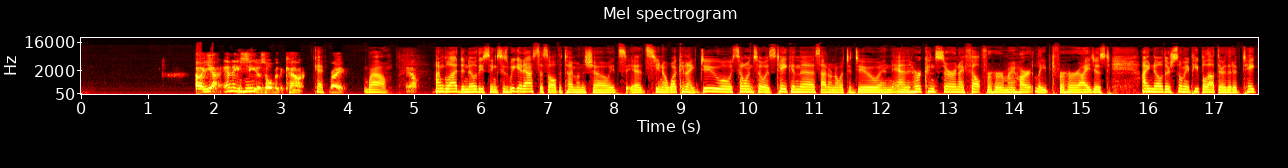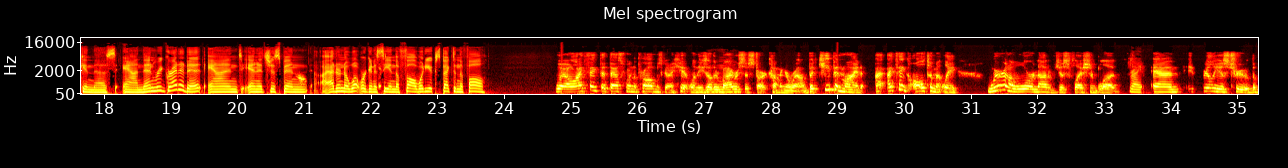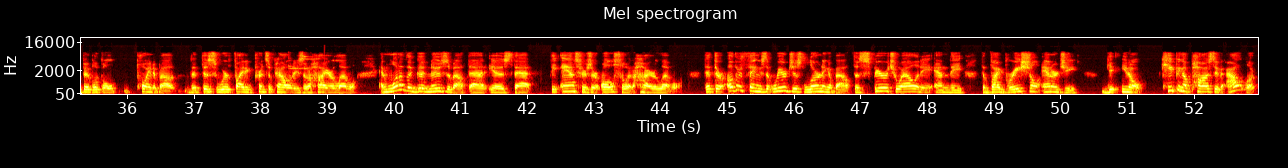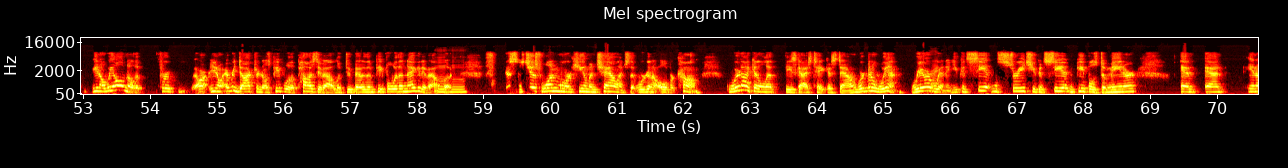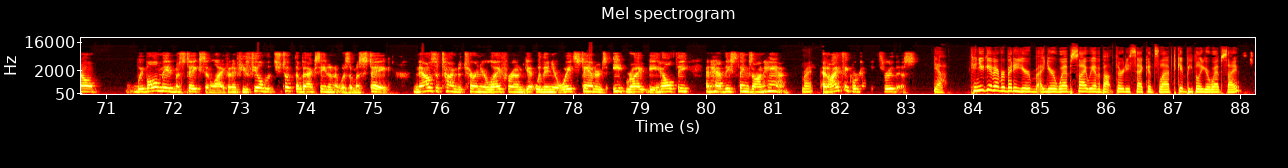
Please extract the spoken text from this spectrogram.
Oh yeah, NAC is over the counter. Okay. Right. Wow. Yeah. I'm glad to know these things because we get asked this all the time on the show. It's it's you know what can I do? So and so has taken this. I don't know what to do. And and her concern, I felt for her. My heart leaped for her. I just I know there's so many people out there that have taken this and then regretted it. And and it's just been I don't know what we're going to see in the fall. What do you expect in the fall? Well, I think that that's when the problem's going to hit when these other mm-hmm. viruses start coming around. But keep in mind, I, I think ultimately we're in a war not of just flesh and blood. Right. And it really is true, the biblical point about that this we're fighting principalities at a higher level. And one of the good news about that is that the answers are also at a higher level. That there are other things that we're just learning about, the spirituality and the the vibrational energy, you know, keeping a positive outlook. You know, we all know that for you know, every doctor knows people with a positive outlook do better than people with a negative outlook mm-hmm. this is just one more human challenge that we're going to overcome. We're not going to let these guys take us down. We're going to win. We are winning. You can see it in the streets. You can see it in people's demeanor, and and you know we've all made mistakes in life. And if you feel that you took the vaccine and it was a mistake, now's the time to turn your life around, get within your weight standards, eat right, be healthy, and have these things on hand. Right. And I think we're going to get through this. Yeah. Can you give everybody your your website? We have about 30 seconds left. Give people your website.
